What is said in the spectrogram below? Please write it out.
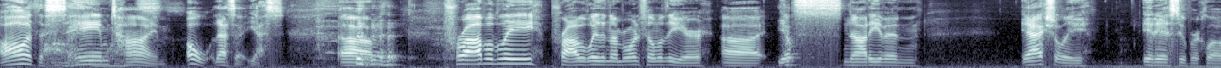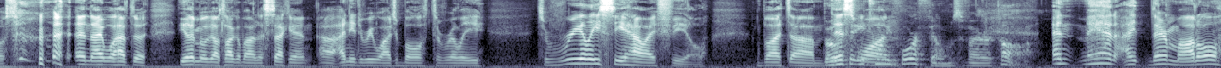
all at the same time. Oh, that's it. Yes. Um, probably, probably the number one film of the year. Uh, Yep. It's not even. Actually, it is super close, and I will have to. The other movie I'll talk about in a second. Uh, I need to rewatch both to really, to really see how I feel. But um, Both this A24 one, films, if I recall. And man, I their model.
